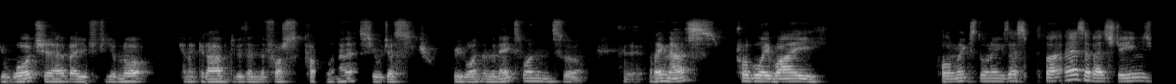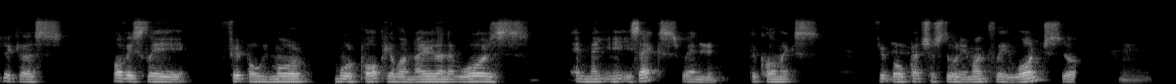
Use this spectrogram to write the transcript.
you watch it, but if you're not kind of grabbed within the first couple of minutes, you'll just move on to the next one. So I think that's probably why comics don't exist. But it's a bit strange because obviously football is more more popular now than it was in 1986 when yeah the comics football yeah. picture story monthly launched. So mm.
